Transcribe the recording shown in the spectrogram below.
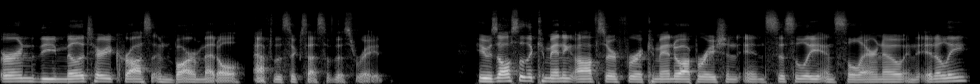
earned the Military Cross and Bar Medal after the success of this raid. He was also the commanding officer for a commando operation in Sicily and Salerno in Italy.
